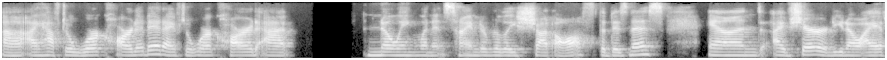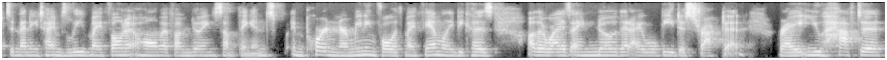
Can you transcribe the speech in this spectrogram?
Uh, I have to work hard at it. I have to work hard at knowing when it's time to really shut off the business. And I've shared, you know, I have to many times leave my phone at home if I'm doing something in, important or meaningful with my family, because otherwise I know that I will be distracted, right? You have to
